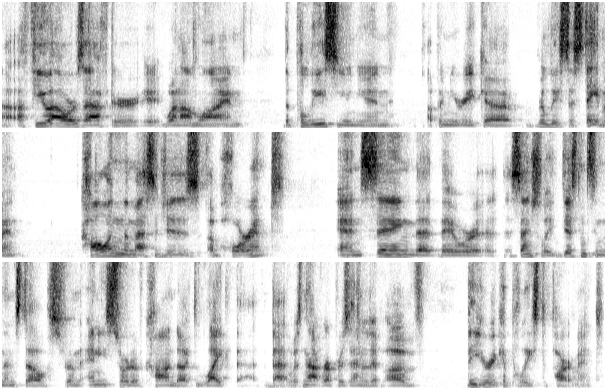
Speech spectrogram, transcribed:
uh, a few hours after it went online, the police union up in Eureka released a statement calling the messages abhorrent and saying that they were essentially distancing themselves from any sort of conduct like that. That was not representative of the Eureka Police Department.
